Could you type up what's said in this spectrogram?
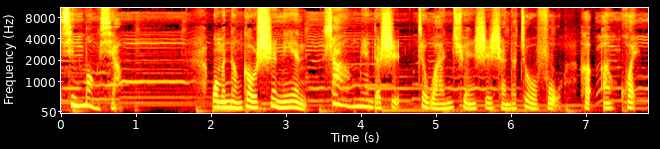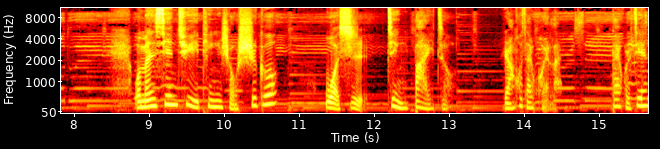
新梦想。我们能够思念上面的事，这完全是神的祝福和恩惠。我们先去听一首诗歌，我是敬拜者，然后再回来，待会儿见。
